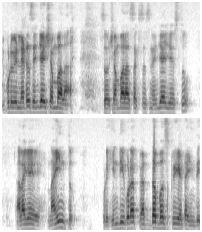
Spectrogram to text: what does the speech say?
ఇప్పుడు వీళ్ళు letters enjoy Shambhala. So Shambhala సక్సెస్ని ఎంజాయ్ చేస్తూ అలాగే నైన్త్ ఇప్పుడు హిందీ కూడా పెద్ద బజ్ క్రియేట్ అయింది.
